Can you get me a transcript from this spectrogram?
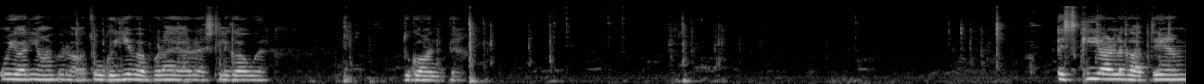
ओ यार, यहाँ पे रात हो गई है बड़ा यार रेस्ट लगा हुआ है दुकान पे। इसकी यार लगाते हैं हम।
